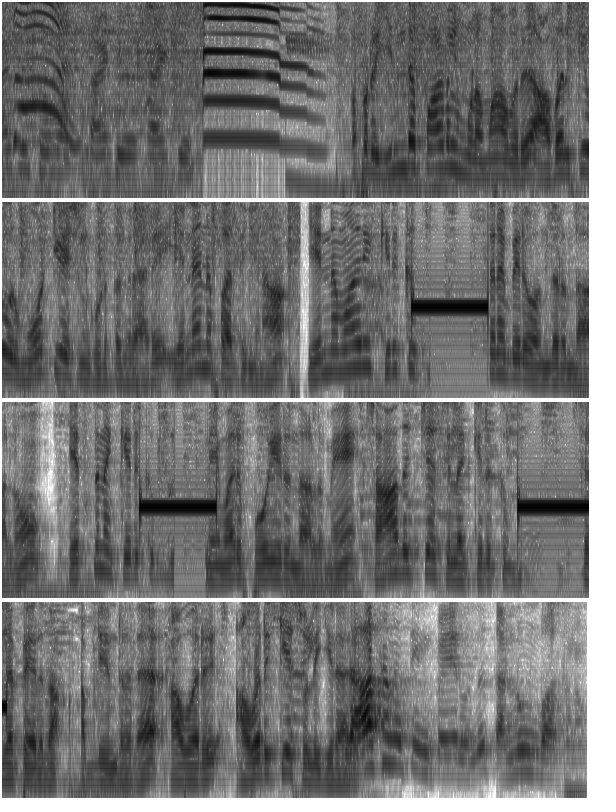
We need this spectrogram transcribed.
You, thank you. அப்புறம் இந்த பாடல் மூலமா அவர் அவருக்கே ஒரு மோட்டிவேஷன் கொடுத்துக்கிறாரு. என்னன்னு பார்த்தீங்கன்னா என்ன மாதிரி கிறுக்கு எத்தனை பேர் வந்திருந்தாலும் எத்தனை கிறுக்கு இதே மாதிரி போயிருந்தாலுமே சாதிச்ச சில கிறுக்கு சில பேர் தான் அப்படின்றத அவரு அவருக்கே சொல்லிக்கிறாரு. ஆசனத்தின் பெயர் வந்து தன்னும் பாசனம்.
